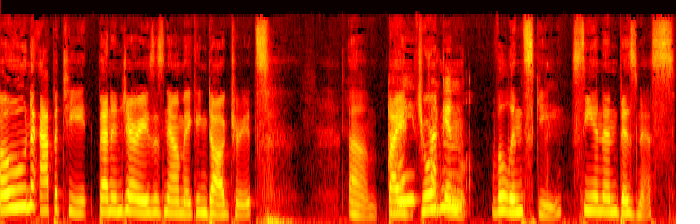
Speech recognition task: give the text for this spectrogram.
Bone Appetit Ben and Jerry's is now making dog treats. Um, by I Jordan fucking... Valinsky, CNN Business.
